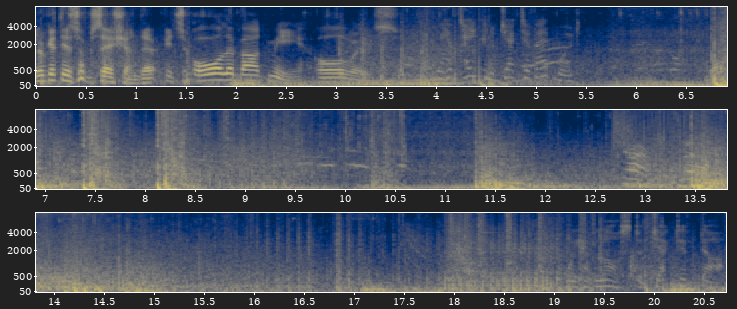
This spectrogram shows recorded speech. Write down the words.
Look at this obsession. It's all about me, always. We have taken objective Edward. We have lost objective Duff.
